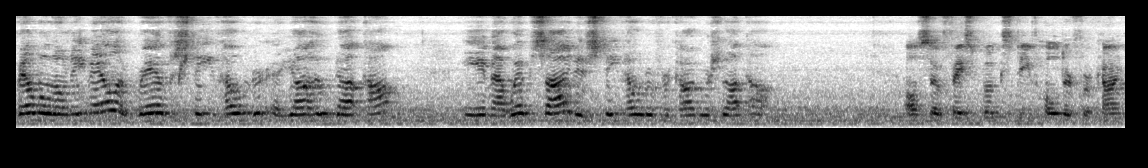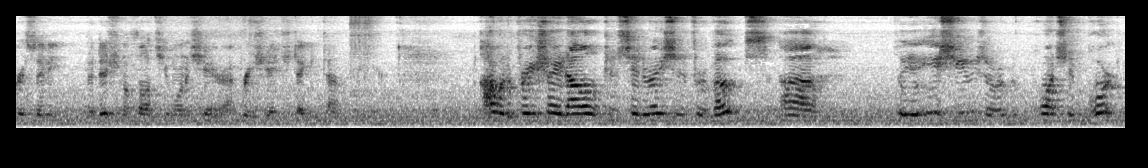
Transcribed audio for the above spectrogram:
available on email at revsteveholder at yahoo.com, and my website is steveholderforcongress.com. Also, Facebook, Steve Holder for Congress. Any additional thoughts you want to share? I appreciate you taking time to be here. I would appreciate all consideration for votes. Uh, the issues are what's important,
